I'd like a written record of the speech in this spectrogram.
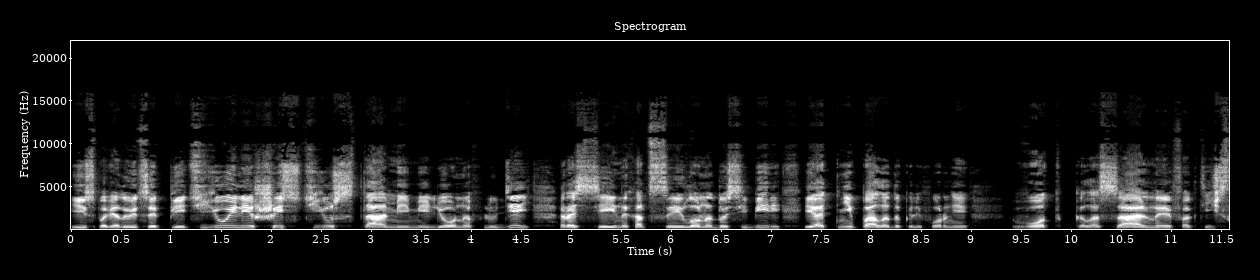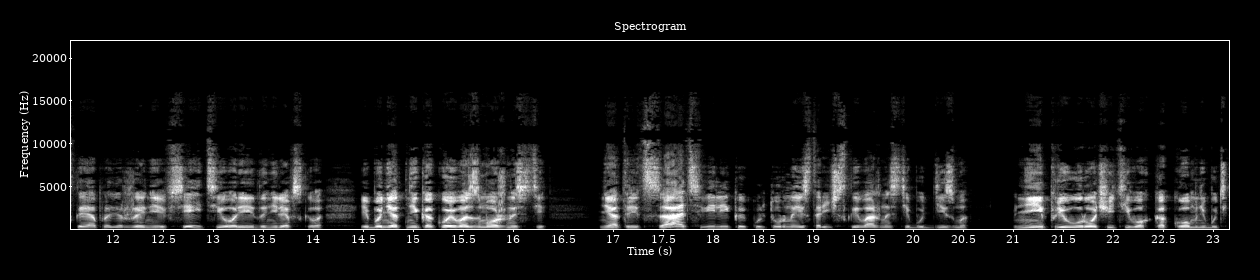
и исповедуется пятью или шестьюстами миллионов людей, рассеянных от Цейлона до Сибири и от Непала до Калифорнии. Вот колоссальное фактическое опровержение всей теории Данилевского, ибо нет никакой возможности – не отрицать великой культурно-исторической важности буддизма, ни приурочить его к какому-нибудь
